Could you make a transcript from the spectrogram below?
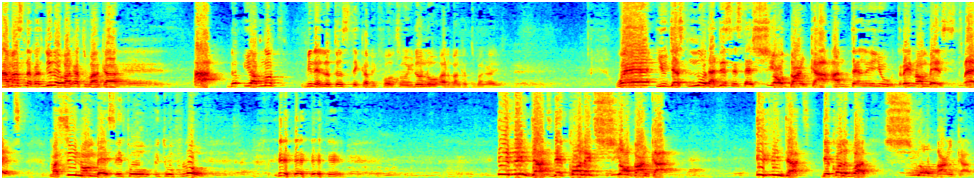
I'm asking a question. Do you know banker to banker? Yes. Ah, you have not been a lotto staker before, so you don't know what banker to banker is. Where you just know that this is a sure banker. I'm telling you, three numbers straight machine numbers, it will it will flow. Even that they call it sure banker. Even that they call it what? Sure banker.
